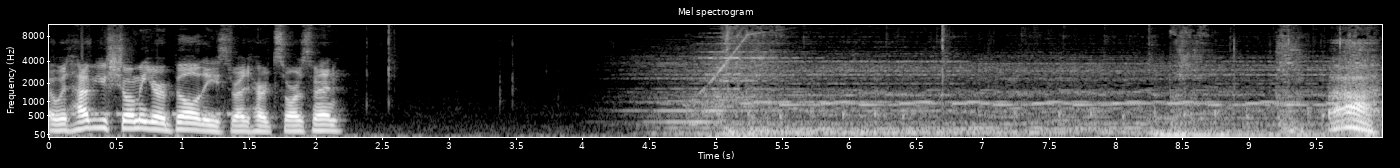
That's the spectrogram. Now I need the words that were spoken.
I would have you show me your abilities, red-haired swordsman. Ah!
